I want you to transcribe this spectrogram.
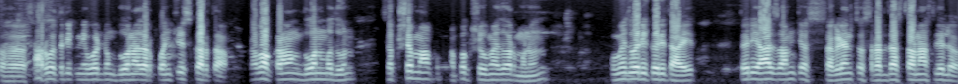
सार्वत्रिक निवडणूक दोन हजार पंचवीस करता प्रभाग क्रमांक दोन मधून सक्षम अपक्ष उमेदवार म्हणून उमेदवारी करीत आहेत. तरी आज आमच्या सगळ्यांचं श्रद्धास्थान असलेलं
